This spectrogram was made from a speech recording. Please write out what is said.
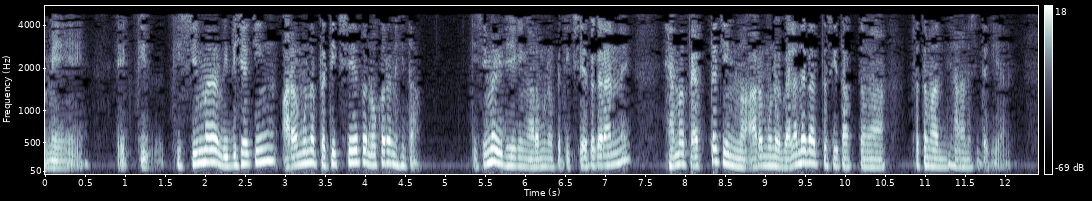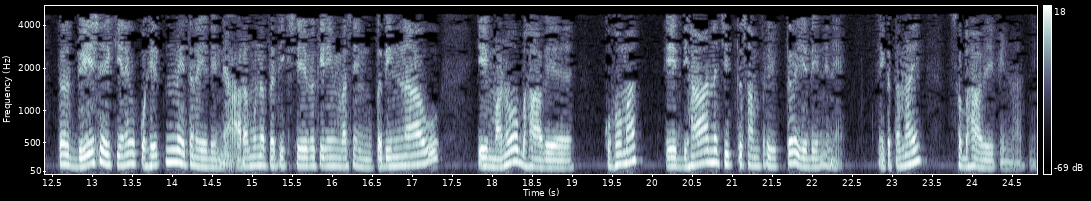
මේ මේ කිසිම විදිහකින් අරමුණ ප්‍රතික්ෂේප නොකරන හිතක්. කිසිම විදිහකින් අරමුණ ප්‍රතික්ෂේප කරන්නේ හැම පැත්තකින්ම අරමුණ වැළඳගත් සිතක් තමයි ප්‍රථම ධානය සිත කියන්නේ. ඒතර ද්වේෂය කියන එක කොහෙත්ම එතන යෙදෙන්නේ අරමුණ ප්‍රතික්ෂේප කිරීම වශයෙන් උපදින්නා වූ ඒ මනෝභාවය කොහොමත් ඒ ධාන චිත්ත සංප්‍රයුක්තව යෙදෙන්නේ නැහැ. ඒක තමයි ස්වභාවය පින්වත්නි.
